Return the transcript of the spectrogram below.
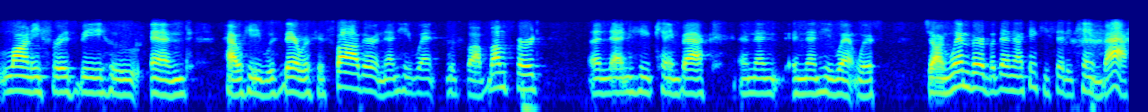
Lonnie Frisbee, who and how he was there with his father, and then he went with Bob Mumford, and then he came back, and then and then he went with John Wimber, but then I think he said he came back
